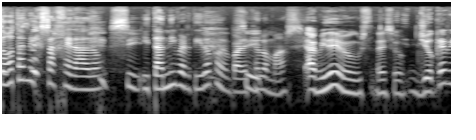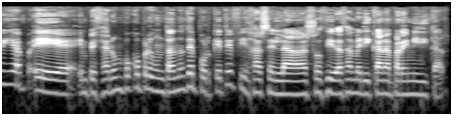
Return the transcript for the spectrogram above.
todo tan exagerado Sí. y tan divertido que me parece Sí. lo más. A mí también me gusta eso. Yo querría eh, empezar un poco preguntándote por qué te fijas en la sociedad americana para imitar.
